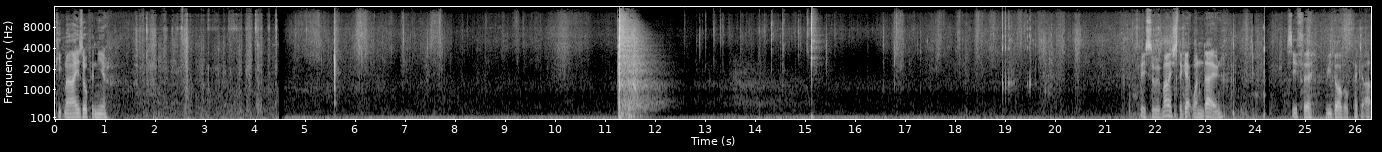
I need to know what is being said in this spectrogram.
keep my eyes open here. So we've managed to get one down. See if the wee dog will pick it up.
